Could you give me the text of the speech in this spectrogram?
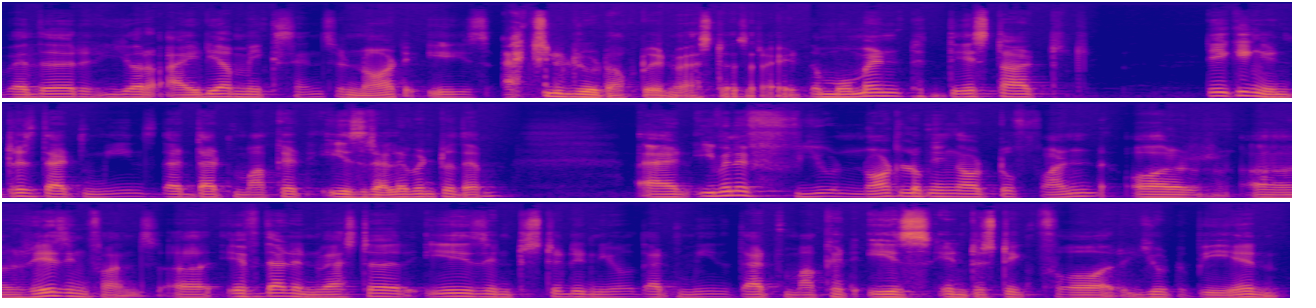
whether your idea makes sense or not is actually to talk to investors right? The moment they start taking interest that means that that market is relevant to them. And even if you're not looking out to fund or uh, raising funds uh, if that investor is interested in you that means that market is interesting for you to be in.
